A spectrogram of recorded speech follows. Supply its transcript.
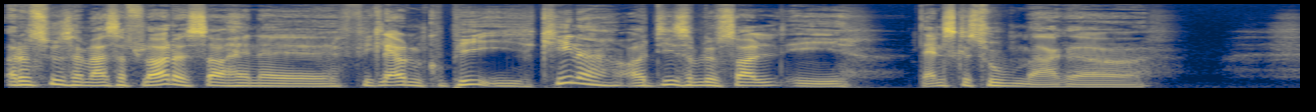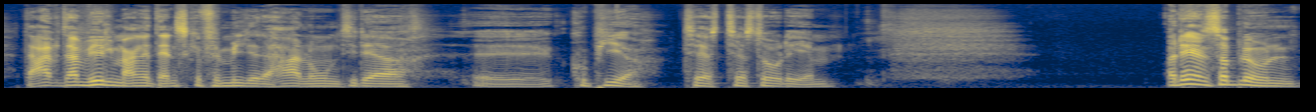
og dem synes han var så flotte, så han øh, fik lavet en kopi i Kina, og de så blev solgt i danske supermarkeder. Og der, er, der er virkelig mange danske familier, der har nogle af de der øh, kopier til at, til at stå derhjemme. Og det er han så blevet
